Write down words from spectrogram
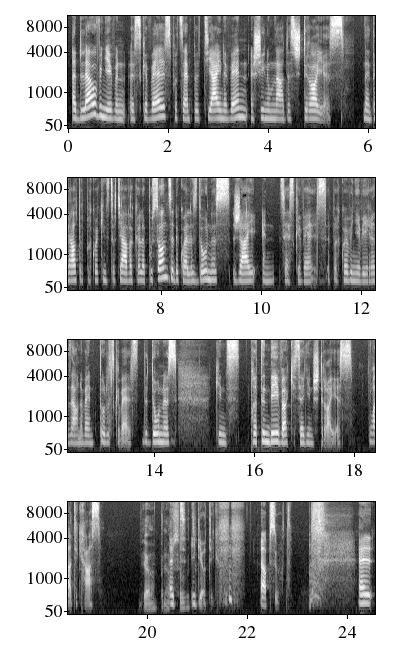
Ad lau vigneven es cavels, per exempel, tiaine ven a scinum nades stroies. D'entre alter per quei ch'ins terciava che la pussonza de quelles donas giai en ses cavels. Per quei vignevi resauna ven todos cavels de donas ch'ins pretendeva chi seien stroies. Walti krass. Ja, bin Et absurd. idiotic. Absurd. El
